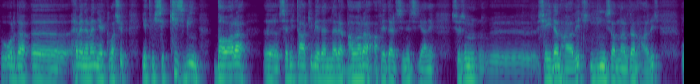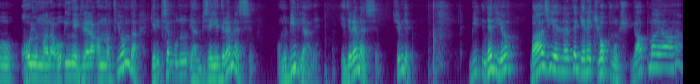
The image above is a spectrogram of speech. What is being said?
orada e, hemen hemen yaklaşık 78 bin davara e, seni takip edenlere davara affedersiniz yani sözüm e, şeyden hariç iyi insanlardan hariç o koyunlara o ineklere anlatıyorsun da gelip sen bunu yani bize yediremezsin. Onu bil yani. Yediremezsin. Şimdi bir, ne diyor? Bazı yerlerde gerek yokmuş. Yapma ya.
